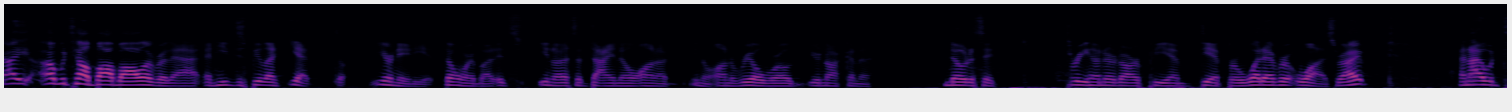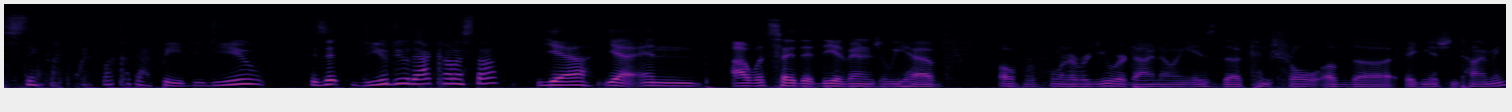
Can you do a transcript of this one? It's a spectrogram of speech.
I, I would tell Bob Oliver that, and he'd just be like, "Yeah, you're an idiot. Don't worry about it. It's you know that's a dyno on a you know on a real world. You're not gonna notice a 300 RPM dip or whatever it was, right?" And I would just think like, what what could that be? Do, do you is it do you do that kind of stuff? Yeah, yeah, and I would say that the advantage that we have over from whenever you were dynoing is the control of the ignition timing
